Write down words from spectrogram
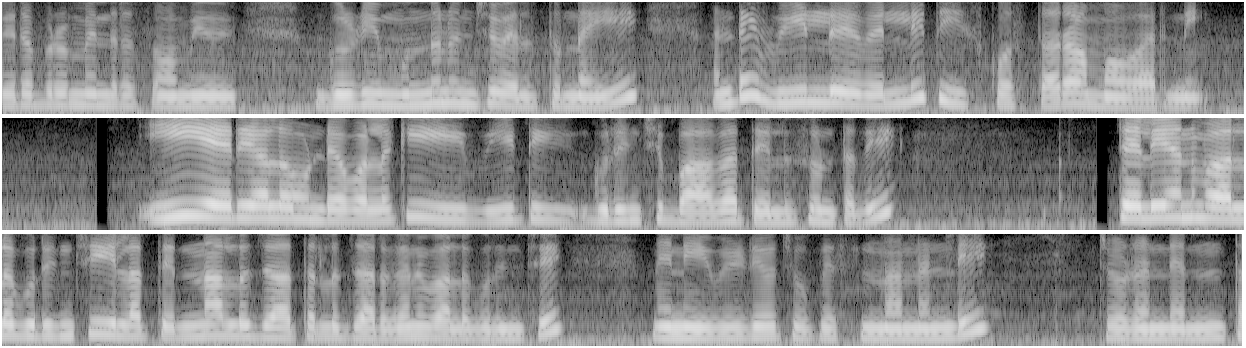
వీరబ్రహ్మేంద్ర స్వామి గుడి ముందు నుంచి వెళ్తున్నాయి. అంటే వీళ్ళు వెళ్ళి తీసుకొస్తారు అమ్మవారిని. ఈ ఏరియాలో ఉండే వాళ్ళకి వీటి గురించి బాగా తెలుసుంటుంది. తెలియని వాళ్ళ గురించి ఇలా తిరునాళ్ళు జాతరలు జరగని వాళ్ళ గురించి నేను ఈ వీడియో చూపిస్తున్నానండి. చూడండి ఎంత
